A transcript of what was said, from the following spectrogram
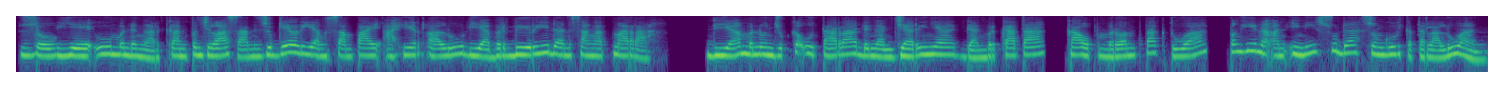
Zhou Yeu mendengarkan penjelasan Zugel yang sampai akhir lalu dia berdiri dan sangat marah. Dia menunjuk ke utara dengan jarinya dan berkata, kau pemberontak tua, penghinaan ini sudah sungguh keterlaluan.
